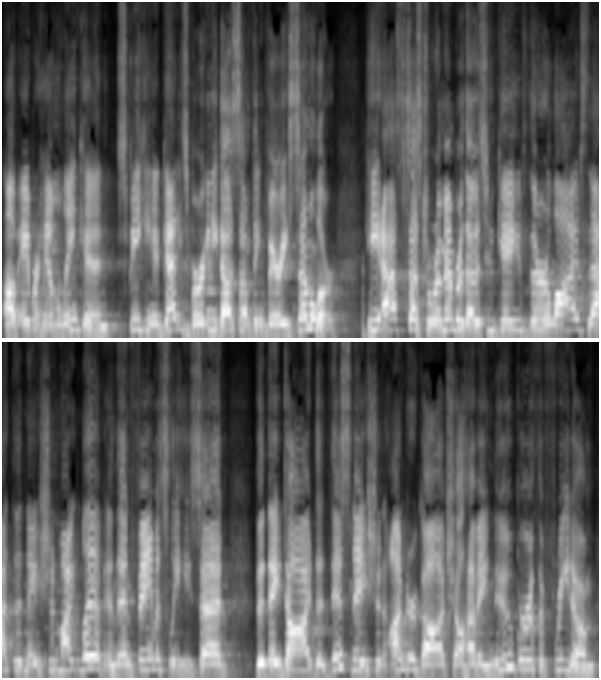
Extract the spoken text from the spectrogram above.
of Abraham Lincoln speaking at Gettysburg, and he does something very similar. He asks us to remember those who gave their lives that the nation might live. And then famously, he said that they died that this nation under God shall have a new birth of freedom,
